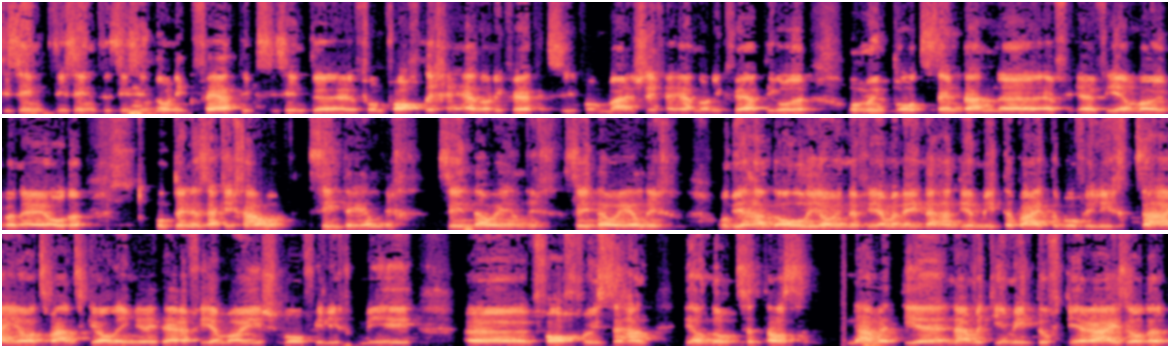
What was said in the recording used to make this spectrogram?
Die sind, die sind, sie sind noch nicht fertig. Sie sind äh, vom Fachlichen her noch nicht fertig, sie sind vom Menschlichen her noch nicht fertig, oder? Und müssen trotzdem dann äh, eine Firma übernehmen, oder? Und denen sage ich auch, sind ehrlich. Sind auch ehrlich, sind auch ehrlich. Und ihr habt alle ja in den Firmen innen, haben ihr Mitarbeiter, die vielleicht 10 Jahre, 20 Jahre länger in dieser Firma ist, die vielleicht mehr äh, Fachwissen haben. Ja, nutzt das. Nehmt die, nehmt die mit auf die Reise, oder?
